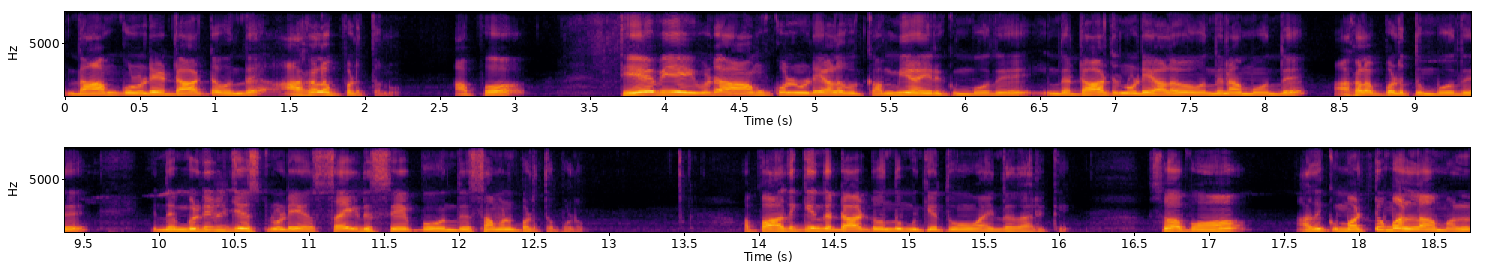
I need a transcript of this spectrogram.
இந்த ஆம்கோலுடைய டாட்டை வந்து அகலப்படுத்தணும். அப்போது தேவையை விட ஆம்கோலினுடைய அளவு கம்மியாக இருக்கும்போது இந்த டாட்டினுடைய அளவை வந்து நாம் வந்து அகலப்படுத்தும் போது இந்த மிடில் ஜெஸ்டினுடைய சைடு ஷேப்பு வந்து சமன்படுத்தப்படும். அப்போ அதுக்கு இந்த டாட் வந்து முக்கியத்துவம் வாய்ந்ததாக இருக்குது ஸோ அப்போ அதுக்கு மட்டுமல்லாமல்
